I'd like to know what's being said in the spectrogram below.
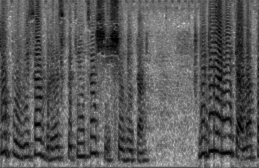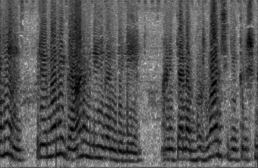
तो पूर्वीचा बृहस्पतींचा शिष्य होता. विदुराने त्याला पाहून प्रेमाने गाण आलिंगन दिले आणि त्याला भगवान श्रीकृष्ण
